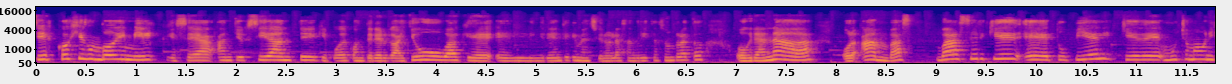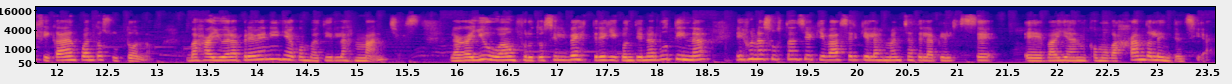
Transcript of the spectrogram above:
Si escoges un body milk que sea antioxidante, que puede contener galluva, que el ingrediente que mencionó la Sandrita hace un rato, o granada, o ambas, va a hacer que eh, tu piel quede mucho más unificada en cuanto a su tono. Vas a ayudar a prevenir y a combatir las manchas. La galluva, un fruto silvestre que contiene arbutina, es una sustancia que va a hacer que las manchas de la piel se eh, vayan como bajando la intensidad.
